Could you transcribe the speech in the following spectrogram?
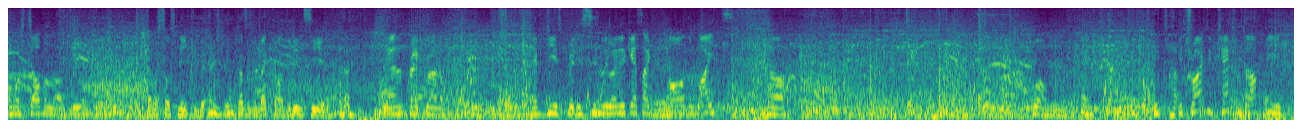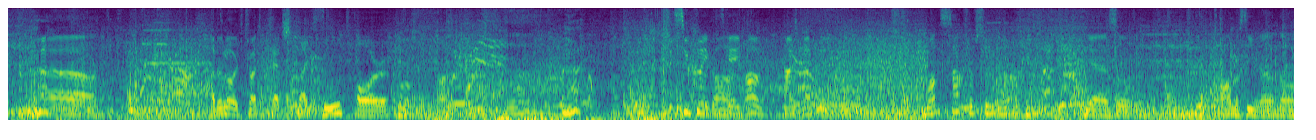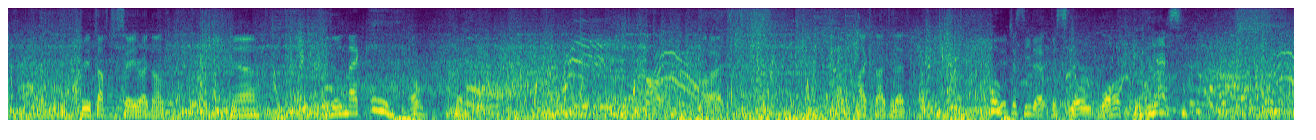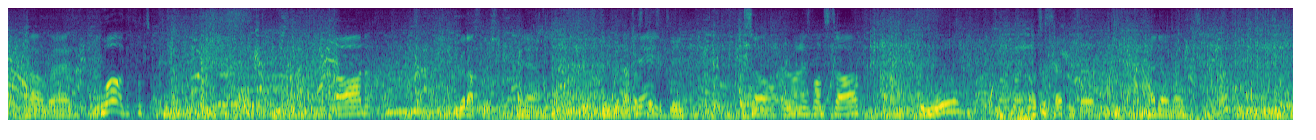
Almost double up here, okay. That was so sneaky actually because of the background, you didn't see it. Yeah, the background of FD is pretty silly when it gets like all the white. Oh. Whoa, okay. He, he tried to catch with the up B. Uh, I don't know if try to catch like Zoot or if It's too quick this God. game. Oh, nice back there. One suck for Super. Okay. yeah, so almost even. I don't know. Pretty tough to say right now. Yeah. Little Mac. Oh, okay. Oh, All right, I can die to that. Oh. You just see the, the slow walk. Yes. Oh man, Whoa, the foot. Okay. Oh no. good up smash. Yeah. Pretty good. Just Okay. takes it clean. So everyone has one star. Whoa. What just happened there? I don't know.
